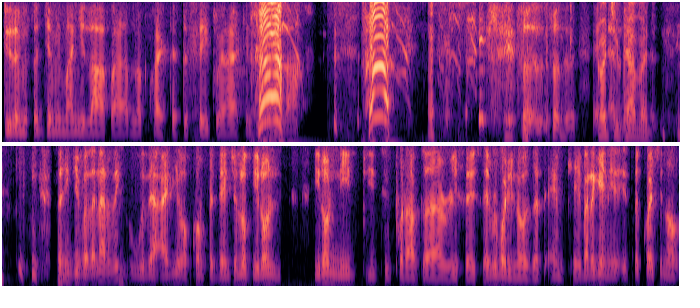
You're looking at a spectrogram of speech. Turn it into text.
do the Mr. Jimmy Manyi laugh. I'm not quite at the state where I can do laugh. so, so got you covered. thank you for that. And I think with the idea of confidential, look, you don't you don't need to put out uh, research. Everybody knows that MK. But again, it's a question of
